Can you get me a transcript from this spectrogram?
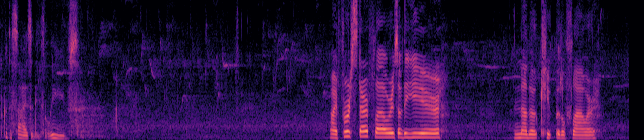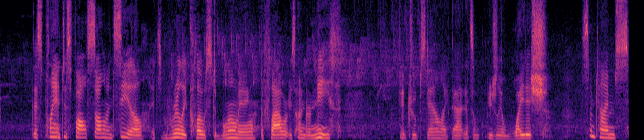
Look at the size of these leaves. My first star flowers of the year. Another cute little flower. This plant is false Solomon seal. It's really close to blooming. The flower is underneath. It droops down like that. It's a, usually a whitish, sometimes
